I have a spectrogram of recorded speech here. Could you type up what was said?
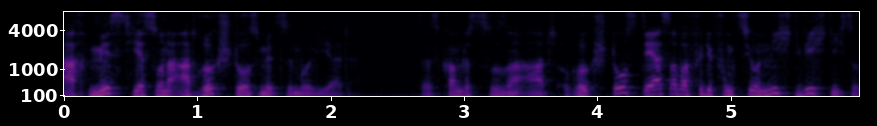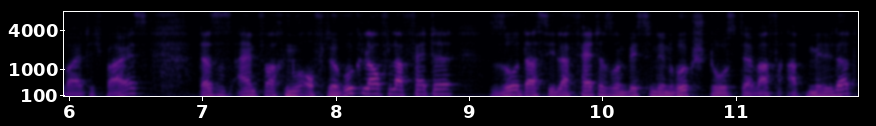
Ach Mist, hier ist so eine Art Rückstoß mit simuliert. Das kommt es zu so einer Art Rückstoß. Der ist aber für die Funktion nicht wichtig, soweit ich weiß. Das ist einfach nur auf der Rücklauflafette, so dass die Lafette so ein bisschen den Rückstoß der Waffe abmildert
